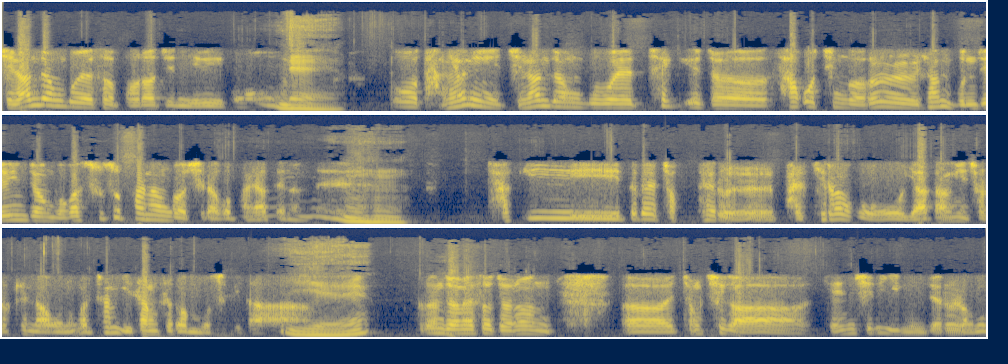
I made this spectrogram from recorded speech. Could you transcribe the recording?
지난 정부에서 벌어진 일이고 네. 또 당연히 지난 정부의 책, 저, 사고 친 거를 현 문재인 정부가 수습하는 것이라고 봐야 되는데, 음흠. 자기들의 적폐를 밝히라고 야당이 저렇게 나오는 건 참 이상스러운 모습이다. 예. 그런 점에서 저는 어 정치가 괜시리 이 문제를 너무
